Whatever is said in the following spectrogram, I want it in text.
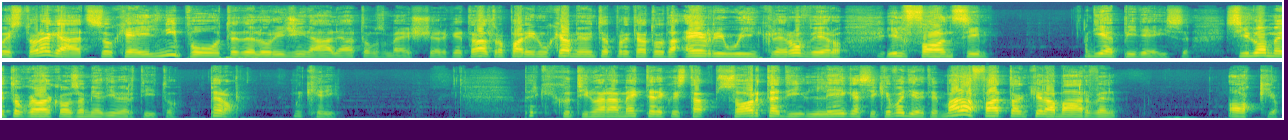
questo ragazzo che è il nipote dell'originale Atom Smasher, che tra l'altro appare in un cameo interpretato da Henry Winkler, ovvero il Fonzi di Happy Days. Sì, lo ammetto, quella cosa mi ha divertito. Però, anche lì. Perché continuare a mettere questa sorta di legacy che voi direte, ma l'ha fatto anche la Marvel? Occhio.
